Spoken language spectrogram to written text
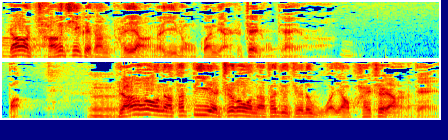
嗯然后长期给他们培养的一种观点是这种电影啊，棒。嗯，然后呢，他毕业之后呢，他就觉得我要拍这样的电影。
